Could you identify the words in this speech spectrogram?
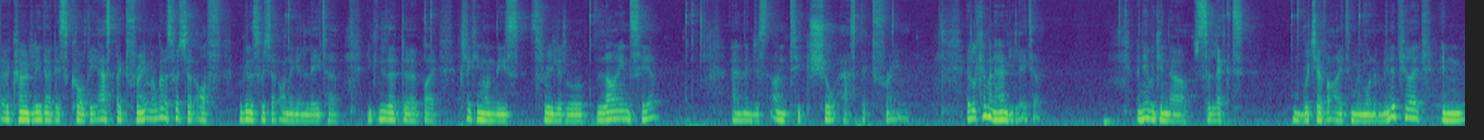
uh, currently that is called the aspect frame. I'm going to switch that off. We're going to switch that on again later. You can do that uh, by clicking on these three little lines here and then just untick show aspect frame. It'll come in handy later. And here we can now select whichever item we want to manipulate. In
